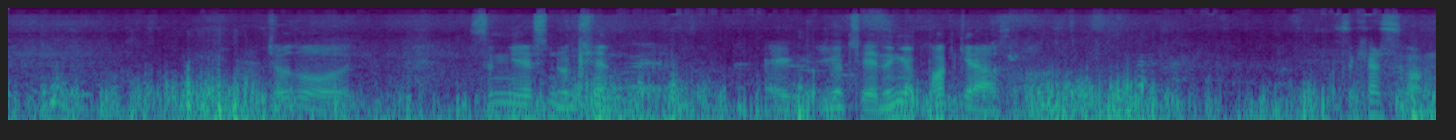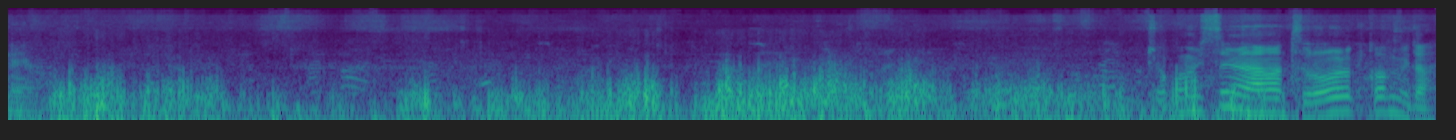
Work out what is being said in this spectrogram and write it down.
음, 저도 승리했으면 좋겠는데 에이, 이건 제 능력 밖이라서 어떻게 할 수가 없네요. 조금 있으면 아마 들어올 겁니다.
